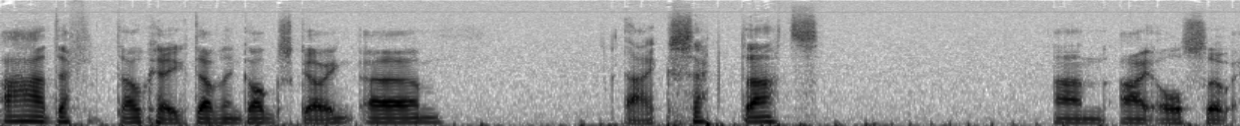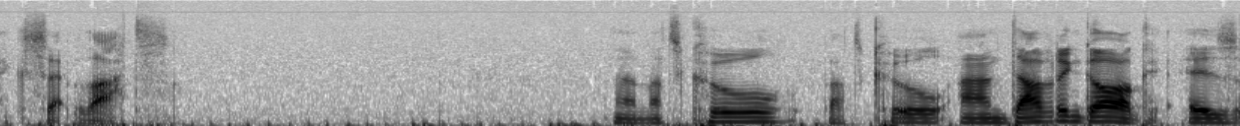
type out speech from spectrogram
ah, okay, David Ngog's going. Um, I accept that. And I also accept that. And that's cool, that's cool. And David Ngog is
